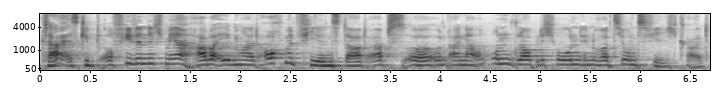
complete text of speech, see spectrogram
Klar, es gibt auch viele nicht mehr, aber eben halt auch mit vielen Start-ups äh, und einer unglaublich hohen Innovationsfähigkeit.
